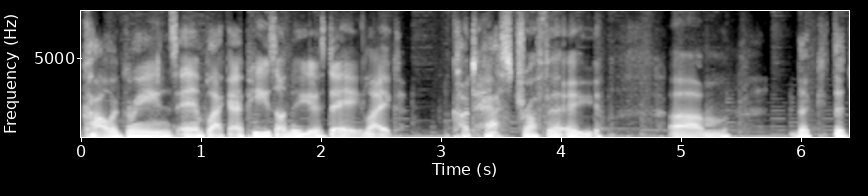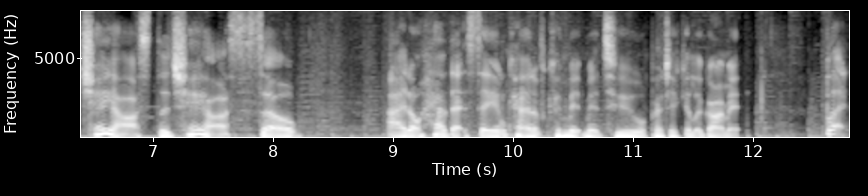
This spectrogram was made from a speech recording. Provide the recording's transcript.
collard greens and black eyed peas on New Year's Day, like catastrophe. Um, the the chaos, the chaos. So I don't have that same kind of commitment to a particular garment. But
